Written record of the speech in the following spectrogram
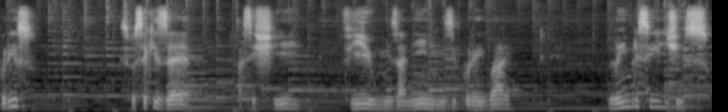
Por isso, se você quiser assistir filmes, animes e por aí vai, lembre-se disso.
